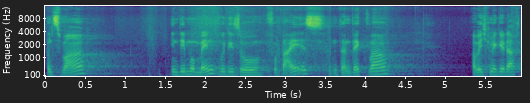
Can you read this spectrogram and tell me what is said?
Und zwar in dem Moment, wo die so vorbei ist und dann weg war, habe ich mir gedacht,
